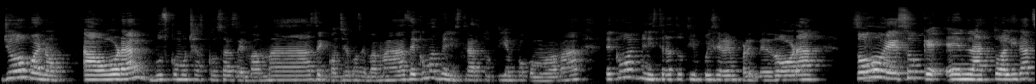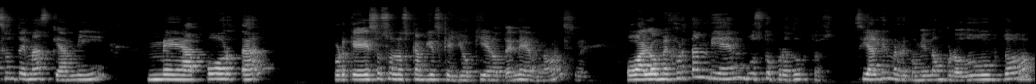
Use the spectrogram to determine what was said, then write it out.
Yo, bueno, ahora busco muchas cosas de mamás, de consejos de mamás, de cómo administrar tu tiempo como mamá, de cómo administrar tu tiempo y ser emprendedora. Todo eso que en la actualidad son temas que a mí me aporta, porque esos son los cambios que yo quiero tener, ¿no? Sí. O a lo mejor también busco productos. Si alguien me recomienda un producto,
